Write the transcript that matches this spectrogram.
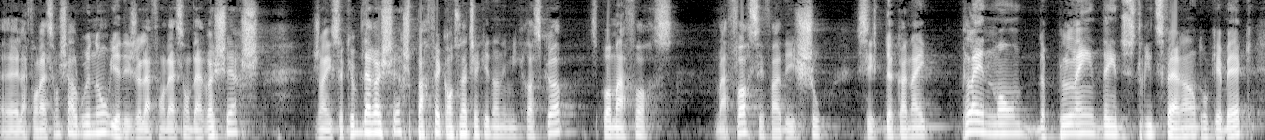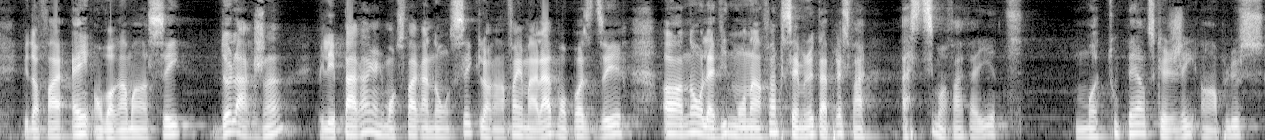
euh, la Fondation Charles Bruno, il y a déjà la Fondation de la recherche. Jean, il s'occupe de la recherche. Parfait, continue à checker dans les microscopes. C'est pas ma force. Ma force, c'est faire des shows. C'est de connaître plein de monde, de plein d'industries différentes au Québec, puis de faire, hey, on va ramasser de l'argent. Puis les parents, quand ils vont se faire annoncer que leur enfant est malade, vont pas se dire, ah non, la vie de mon enfant, puis cinq minutes après, se faire, Asti m'a fait faillite. M'a tout perdre ce que j'ai en plus.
